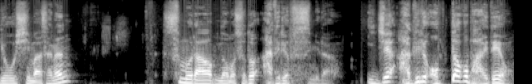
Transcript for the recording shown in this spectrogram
요시마사는 스물아홉 넘어서도 아들이 없었습니다. 이제 아들이 없다고 봐야 돼요.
